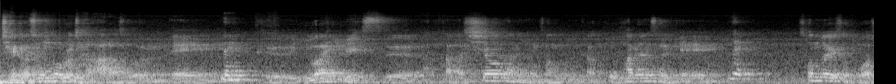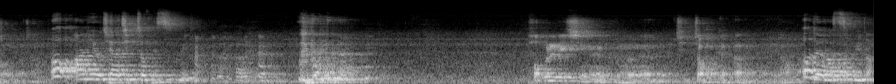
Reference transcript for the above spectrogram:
제가 선도를 잘 알아서 그러는데 네. 그 UI UX 아까 시연하는 영상 보니까 그 화면 설계 네. 선도에서 도와준 거죠. 어, 아니요. 제가 직접 했습니다. 퍼블리싱을 그러면 직접 했다는 거예요. 어, 네, 맞습니다.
